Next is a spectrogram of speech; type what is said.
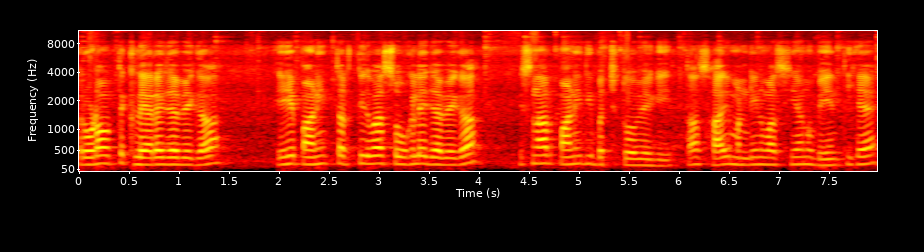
ਰੋਡਾਂ ਉੱਤੇ ਖਿਲਾਰਿਆ ਜਾਵੇਗਾ। ਇਹ ਪਾਣੀ ਧਰਤੀ ਦੁਆਰਾ ਸੋਖ ਲਿਆ ਜਾਵੇਗਾ। ਇਸ ਨਾਲ ਪਾਣੀ ਦੀ ਬਚਤ ਹੋਵੇਗੀ। ਤਾਂ ਸਾਰੇ ਮੰਡੀ ਨਿਵਾਸੀਆਂ ਨੂੰ ਬੇਨਤੀ ਹੈ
